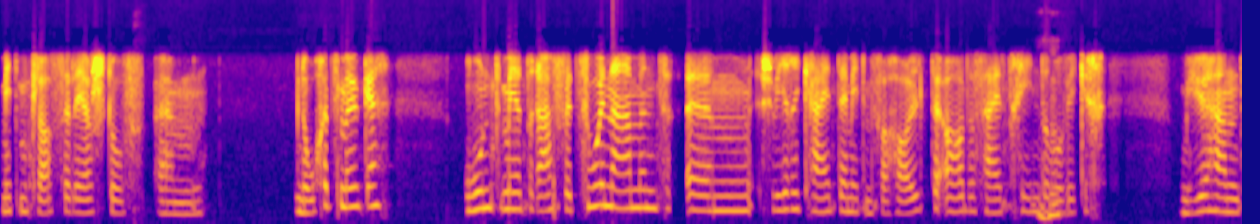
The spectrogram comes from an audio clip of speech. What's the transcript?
mit dem Klassenlehrstoff ähm, nachzumögen. Und wir treffen zunehmend ähm, Schwierigkeiten mit dem Verhalten an. Das heißt Kinder, mhm. die wirklich Mühe haben,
